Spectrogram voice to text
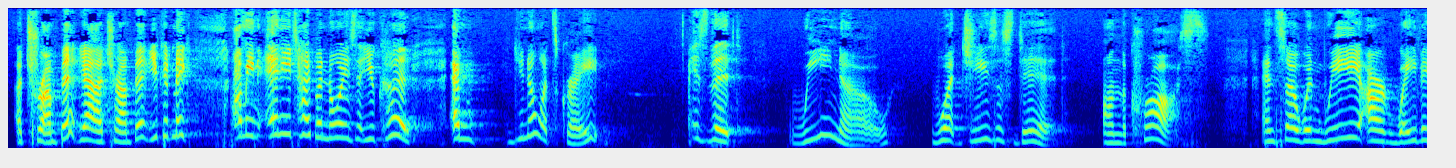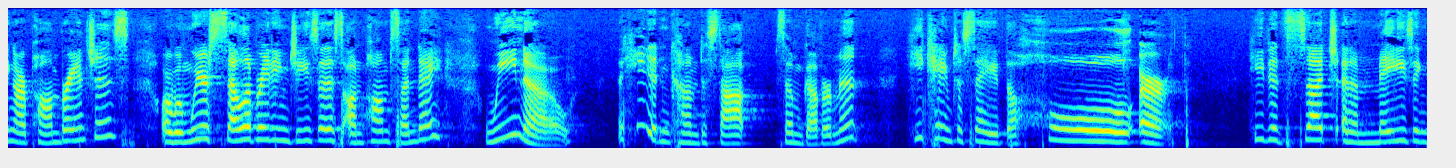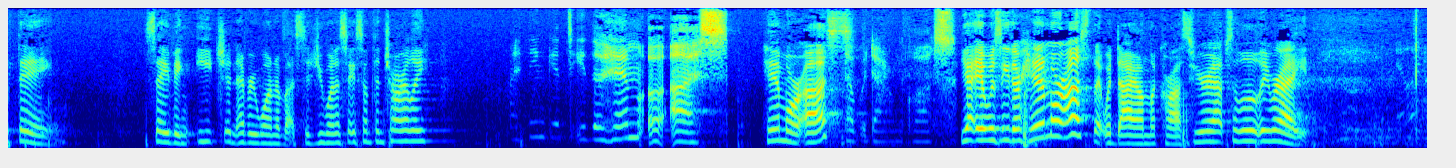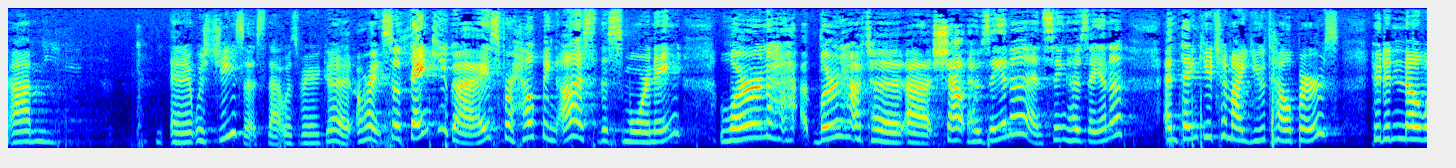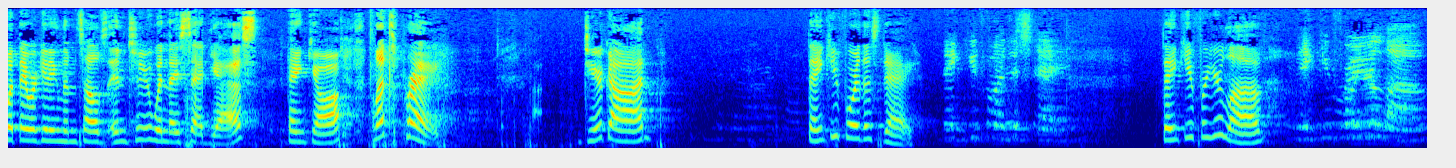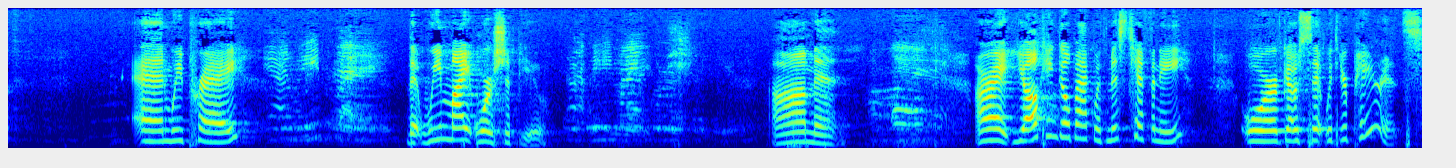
A trumpet. Yeah, a trumpet. You could make, I mean, any type of noise that you could. And you know what's great? Is that we know what Jesus did on the cross. And so when we are waving our palm branches, or when we're celebrating Jesus on Palm Sunday, we know that he didn't come to stop some government. He came to save the whole earth. He did such an amazing thing, saving each and every one of us. Did you want to say something, Charlie? I think it's either him or us. Him or us? That would die on the cross. Yeah, it was either him or us that would die on the cross. You're absolutely right. Um, and it was Jesus. That was very good. All right, so thank you guys for helping us this morning learn learn how to uh, shout Hosanna and sing Hosanna. And thank you to my youth helpers who didn't know what they were getting themselves into when they said yes. Thank y'all. Let's pray. Dear God, thank you for this day. Thank you for this day. Thank you for your love. Thank you for your love. And we pray and we pray that we might worship you. Amen. All right, y'all can go back with Miss Tiffany or go sit with your parents.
